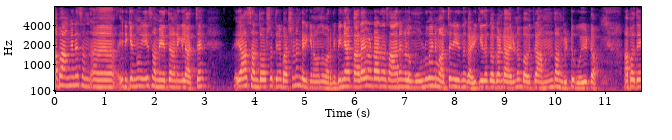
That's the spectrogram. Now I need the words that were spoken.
അപ്പോൾ അങ്ങനെ ഇരിക്കുന്നു. ഈ സമയത്താണെങ്കിൽ അച്ഛൻ ആ സന്തോഷത്തിന് ഭക്ഷണം കഴിക്കണമെന്ന് പറഞ്ഞു. പിന്നെ ആ കടയിലുണ്ടായിരുന്ന സാധനങ്ങൾ മുഴുവനും അച്ഛൻ ഇരുന്ന് കഴിക്കും. ഇതൊക്കെ കണ്ട് അരുണും പവിത്ര അന്തം വിട്ടുപോയിട്ടോ അപ്പോൾ അതെ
